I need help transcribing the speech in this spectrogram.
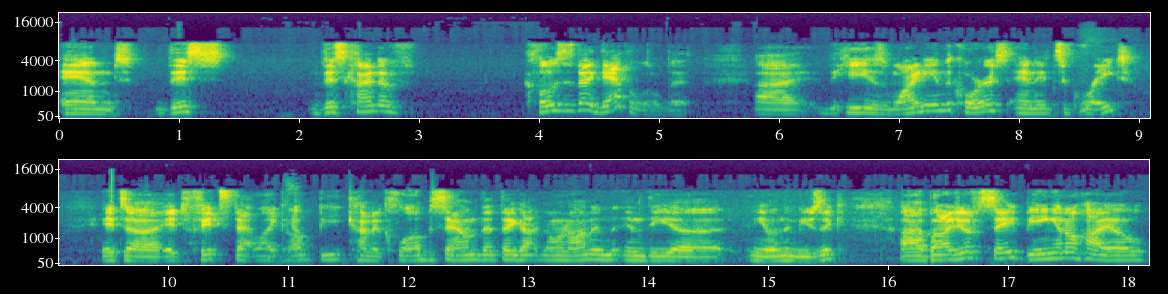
and this this kind of closes that gap a little bit. Uh, he is whiny in the chorus, and it's great. It uh, it fits that like upbeat kind of club sound that they got going on in in the uh, you know in the music. Uh, but I do have to say, being in Ohio,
